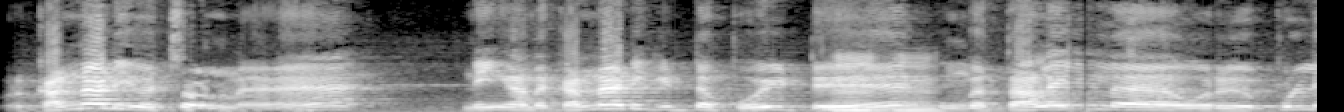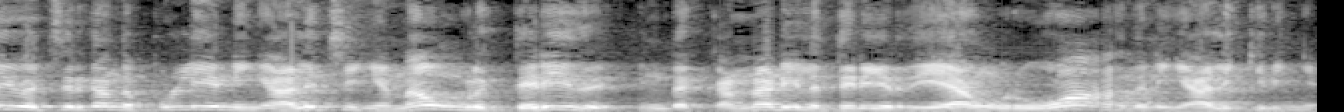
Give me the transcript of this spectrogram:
ஒரு கண்ணாடி வச்ச உடனே நீங்க அந்த கண்ணாடி கிட்ட போயிட்டு. உங்க தலையில ஒரு புள்ளி வச்சிருக்க அந்த புள்ளியை நீங்க அழிச்சீங்கன்னா உங்களுக்கு தெரியுது. இந்த கண்ணாடியில தெரியறது ஏன் உருவம்? அதை நீங்க அழிக்கிறீங்க.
